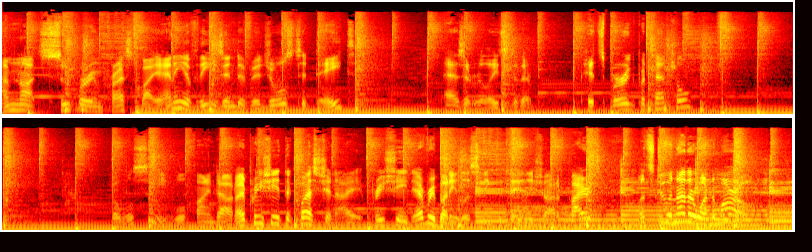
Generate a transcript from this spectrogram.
I'm not super impressed by any of these individuals to date as it relates to their Pittsburgh potential but we'll see. We'll find out. I appreciate the question. I appreciate everybody listening to Daily Shot of Pirates. Let's do another one tomorrow.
